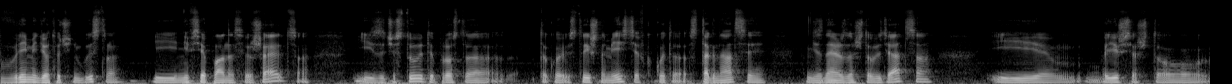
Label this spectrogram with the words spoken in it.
время идет очень быстро, и не все планы совершаются, и зачастую ты просто такой стоишь на месте в какой-то стагнации, не знаешь, за что взяться, и боишься, что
